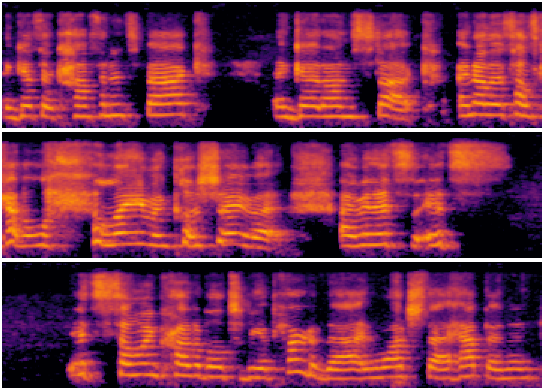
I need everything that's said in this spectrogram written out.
and get their confidence back and get unstuck. I know that sounds kind of lame and cliche, but I mean it's it's it's so incredible to be a part of that and watch that happen. And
